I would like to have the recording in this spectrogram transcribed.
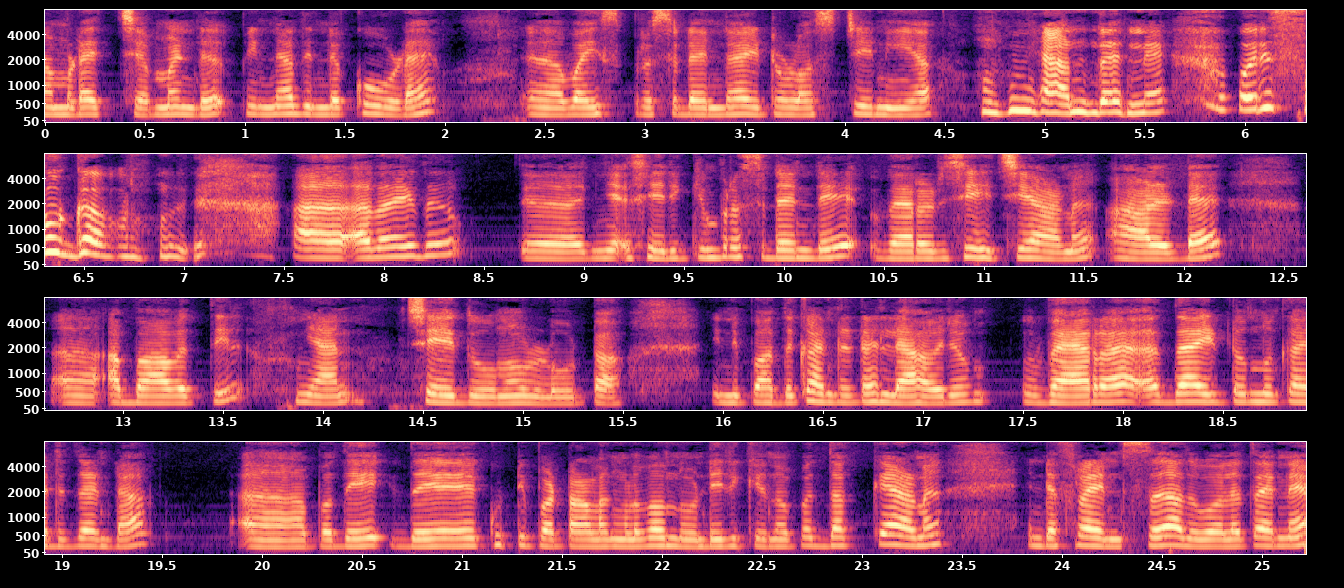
നമ്മുടെ എച്ച് എം ഉണ്ട് പിന്നെ അതിന്റെ കൂടെ വൈസ് പ്രസിഡന്റ് ആയിട്ടുള്ള സ്റ്റെനിയ. ഞാൻ തന്നെ ഒരു സുഖം. അതായത് ശരിക്കും പ്രസിഡന്റ് വേറൊരു ചേച്ചിയാണ്. ആളുടെ അഭാവത്തിൽ ഞാൻ ചെയ്തു എന്നുള്ളൂ കേട്ടോ ഇനിയിപ്പോൾ അത് കണ്ടിട്ട് എല്ലാവരും വേറെ ഇതായിട്ടൊന്നും കരുതണ്ട. അപ്പോൾ ദേ ഇതേ കുട്ടിപ്പട്ടാളങ്ങൾ വന്നുകൊണ്ടിരിക്കുന്നു അപ്പോൾ ഇതൊക്കെയാണ് എന്റെ ഫ്രണ്ട്സ് അതുപോലെ തന്നെ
